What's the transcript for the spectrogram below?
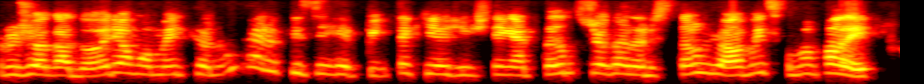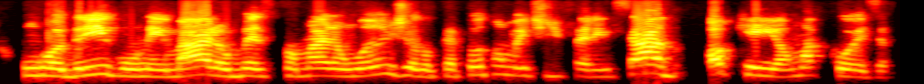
para o jogador e é um momento que eu não quero que se repita que a gente tenha tantos jogadores tão jovens, como eu falei, um Rodrigo, um Neymar, ou mesmo tomar um Ângelo, que é totalmente diferenciado, ok, é uma coisa.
